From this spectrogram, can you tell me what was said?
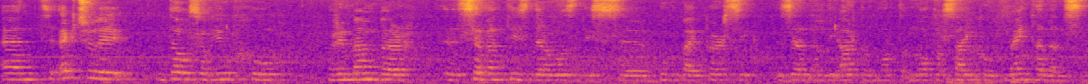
And actually, those of you who remember uh, 70s, there was this uh, book by Pirsig, Zen and the Art of Motor- Motorcycle Maintenance.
